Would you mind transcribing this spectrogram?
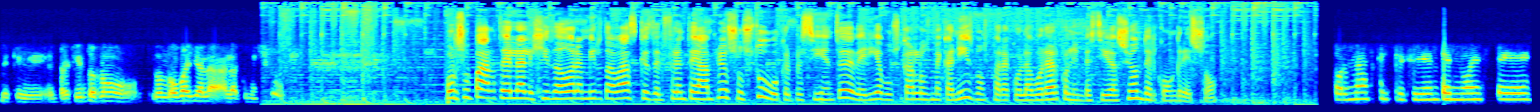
de que el presidente no, no, vaya a la comisión? Por su parte, la legisladora Mirta Vázquez del Frente Amplio sostuvo que el presidente debería buscar los mecanismos para colaborar con la investigación del Congreso. Por más que el presidente no esté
